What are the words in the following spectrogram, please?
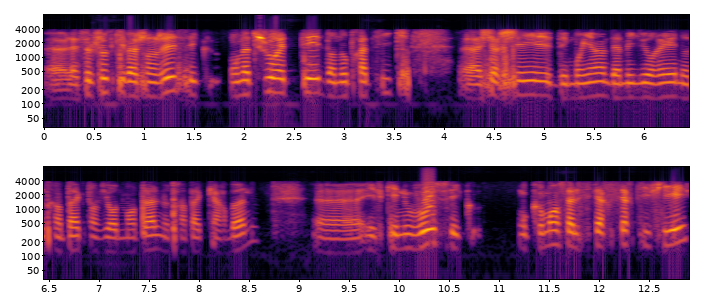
la seule chose qui va changer, c'est qu'on a toujours été dans nos pratiques à chercher des moyens d'améliorer notre impact environnemental, notre impact carbone. et ce qui est nouveau, c'est que on commence à le faire certifier,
